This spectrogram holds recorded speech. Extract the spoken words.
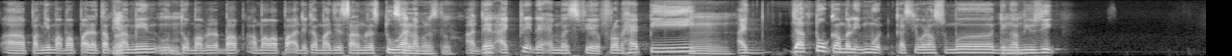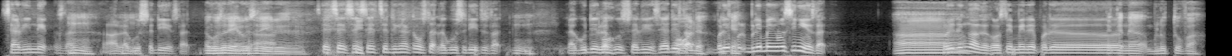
uh, panggil mak bapak datang pelamin untuk mak, bap- mak bapak adakan majlis salam restu kan. Salam restu. Ah, then I create the atmosphere from happy, Hmm. I jatuhkan balik mood, kasih orang semua dengar music serenade Ustaz. Hmm. Lagu sedih Ustaz. Lagu sedih, lagu sedih. lagu sedih. Saya saya, saya, saya, saya dengarkan Ustaz lagu sedih tu Ustaz. Hmm. Lagu dia lagu serenade. Saya ada Oh, Ustaz. Boleh Okay. boleh main dari sini Ustaz? Ah, Boleh dengar ke kalau saya main daripada Dia kena bluetooth lah.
